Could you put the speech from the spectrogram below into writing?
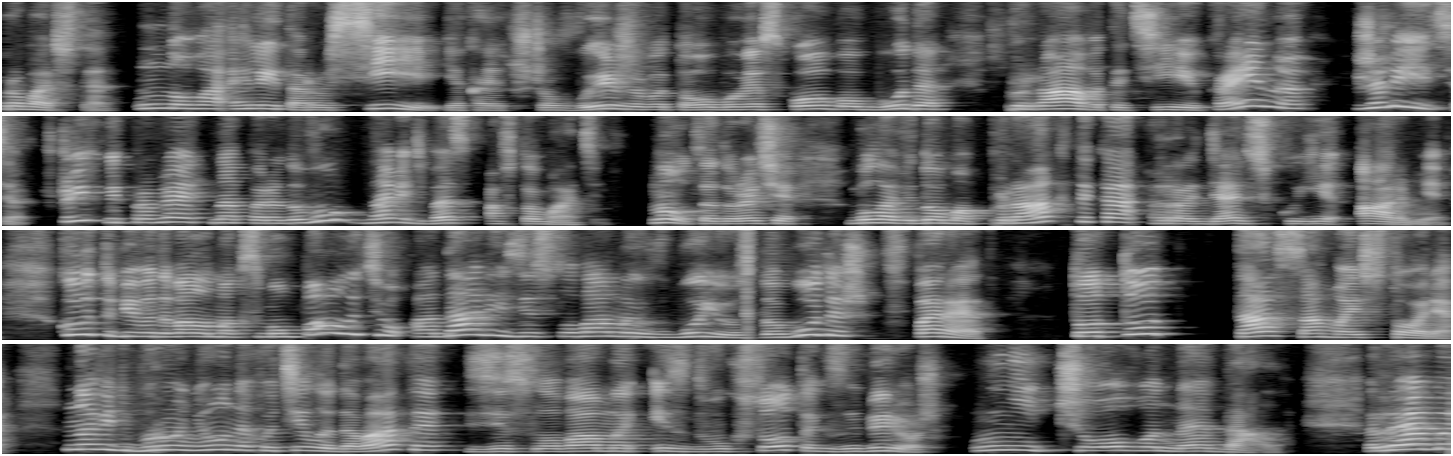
пробачте, нова еліта Росії, яка, якщо виживе, то обов'язково буде правити цією країною. Жаліється, що їх відправляють на передову навіть без автоматів. Ну, це, до речі, була відома практика радянської армії коли тобі видавали максимум палицю, а далі зі словами в бою здобудеш вперед. То тут та сама історія. Навіть броню не хотіли давати зі словами із двохсотих забереш. Нічого не дали. Реби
